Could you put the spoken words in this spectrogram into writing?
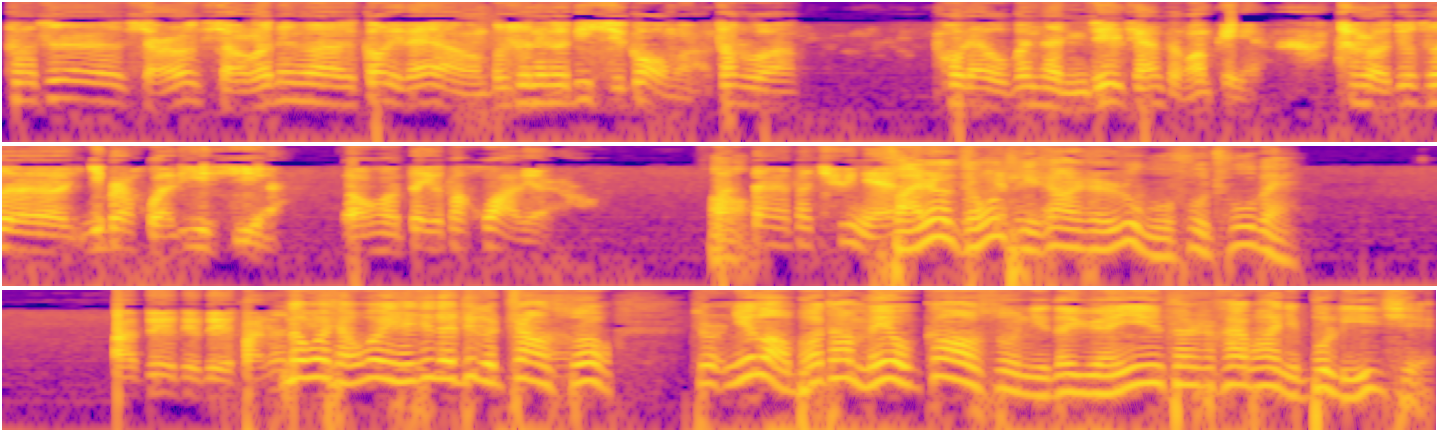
他是小时候小时候那个高利贷啊，不是那个利息高嘛？他说，后来我问他，你这些钱怎么赔？他说就是一边还利息，然后再由他花点。哦。但是他去年反正总体上是入不敷出呗。啊，对对对，反正。那我想问一下，现在这个账所有，就是你老婆她没有告诉你的原因，她是害怕你不理解。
